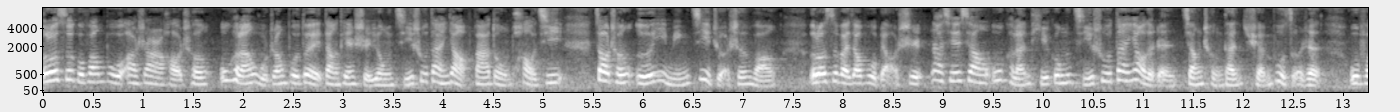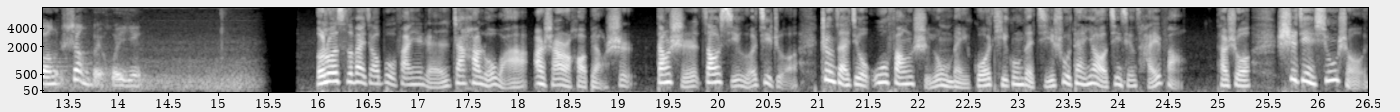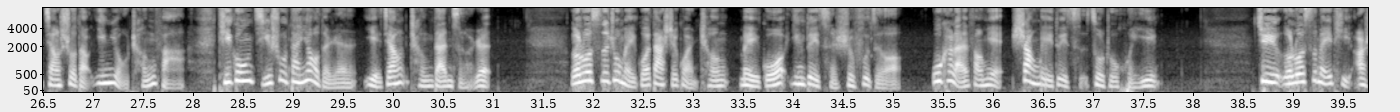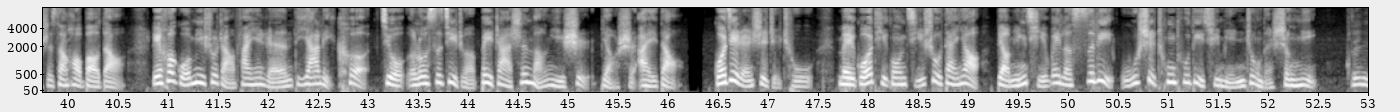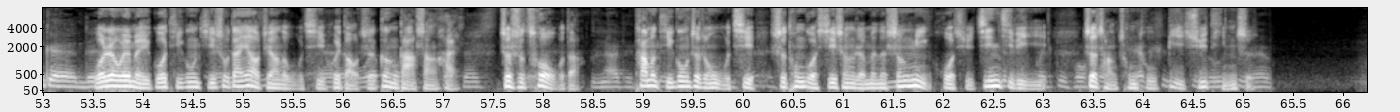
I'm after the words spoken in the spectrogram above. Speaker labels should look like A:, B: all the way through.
A: 俄罗斯国防部二十二号称，乌克兰武装部队当天使用集束弹药发动炮击，造成俄一名记者身亡。俄罗斯外交部表示，那些向乌克兰提供集束弹药的人将承担全部责任。乌方尚未回应。
B: 俄罗斯外交部发言人扎哈罗娃二十二号表示，当时遭袭俄记者正在就乌方使用美国提供的集束弹药进行采访。他说，事件凶手将受到应有惩罚，提供集束弹药的人也将承担责任。俄罗斯驻美国大使馆称，美国应对此事负责。乌克兰方面尚未对此作出回应。据俄罗斯媒体二十三号报道，联合国秘书长发言人迪亚里克就俄罗斯记者被炸身亡一事表示哀悼。国际人士指出，美国提供集束弹药，表明其为了私利无视冲突地区民众的生命。
C: 我认为美国提供集束弹药这样的武器会导致更大伤害，这是错误的。他们提供这种武器是通过牺牲人们的生命获取经济利益，这场冲突必须停止。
